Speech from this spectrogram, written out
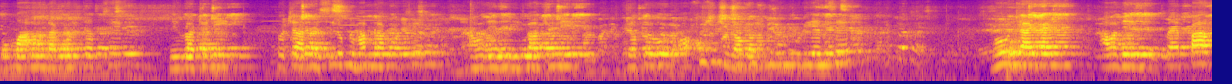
বোমা হামলা করে যাচ্ছে, নির্বাচনী হামলা করছে। আমাদের নির্বাচনের অফিস ছিল জায়গায় আমাদের পাঁচ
